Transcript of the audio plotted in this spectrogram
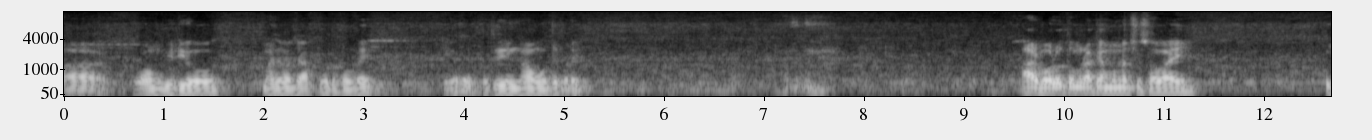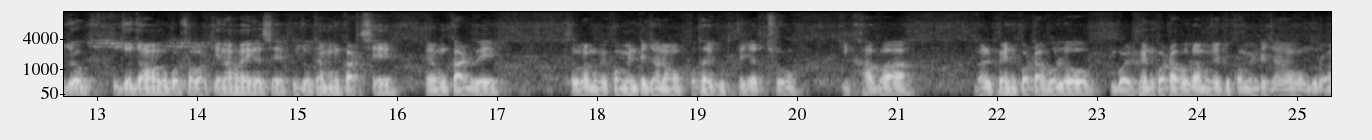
আর লং ভিডিও মাঝে মাঝে আপলোড হবে, ঠিক আছে? প্রতিদিন নাও হতে পারে। আর বলো তোমরা কেমন আছো সবাই? পুজো পুজো জামা কাপড় সবার কেনা হয়ে গেছে। পুজো কেমন কাটছে, কেমন কাটবে, সেগুলো আমাকে কমেন্টে জানাও। কোথায় ঘুরতে যাচ্ছ? কী খাবা? গার্লফ্রেন্ড কটা হলো? বয়ফ্রেন্ড কটা হলো? আমাকে একটু কমেন্টে জানাও বন্ধুরা।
